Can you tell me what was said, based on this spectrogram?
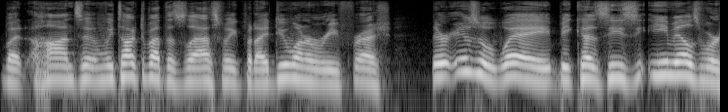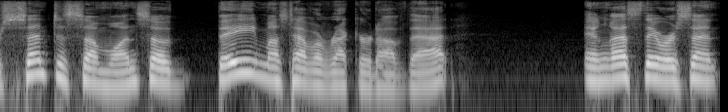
But Hans, and we talked about this last week, but I do want to refresh. There is a way because these emails were sent to someone, so they must have a record of that, unless they were sent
